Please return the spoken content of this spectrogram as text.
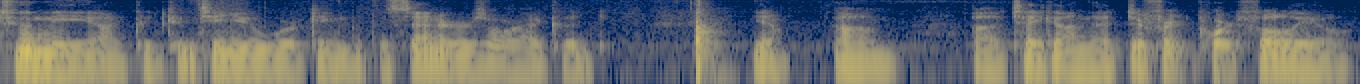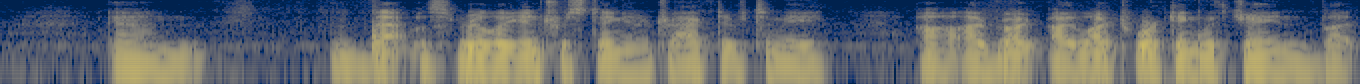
to me. I could continue working with the centers, or I could, you know, um, uh, take on that different portfolio, and that was really interesting and attractive to me. Uh, I, I liked working with Jane, but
